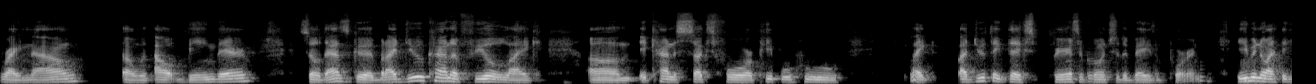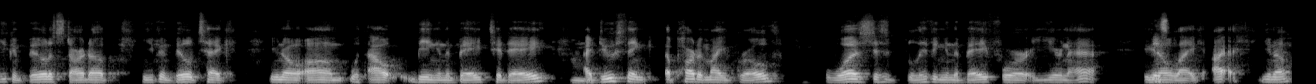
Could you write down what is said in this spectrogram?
right now uh, without being there. So that's good. But I do kind of feel like um, it kind of sucks for people who like. I do think the experience of going to the Bay is important. Even though I think you can build a startup, you can build tech, you know, um, without being in the Bay today. Mm. I do think a part of my growth was just living in the Bay for a year and a half. You know, like I, you know,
